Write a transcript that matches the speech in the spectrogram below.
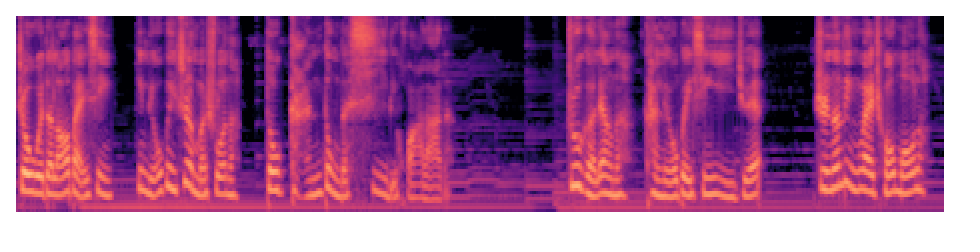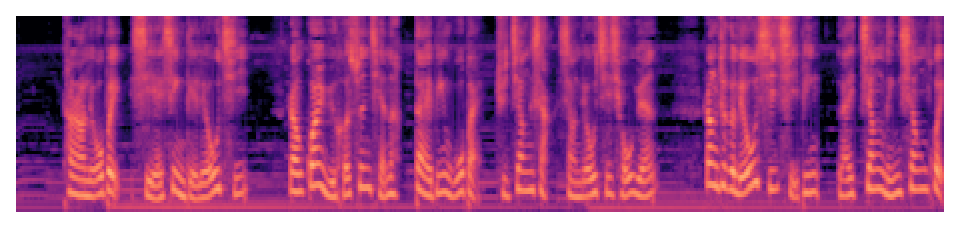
周围的老百姓听刘备这么说呢，都感动的稀里哗啦的。诸葛亮呢，看刘备心意已决，只能另外筹谋了。他让刘备写信给刘琦，让关羽和孙乾呢带兵五百去江夏向刘琦求援，让这个刘琦起兵来江陵相会。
